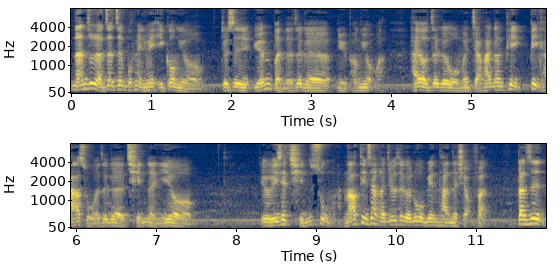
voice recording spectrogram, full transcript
男主角在这部片里面一共有就是原本的这个女朋友嘛，还有这个我们讲他跟毕毕卡索的这个情人也有有一些情愫嘛。然后第三个就是这个路边摊的小贩。但是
